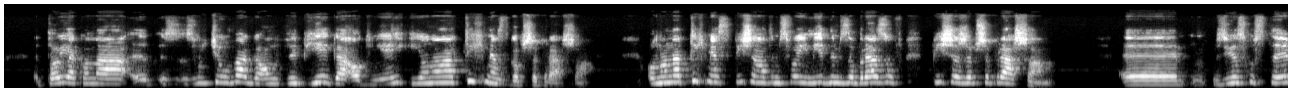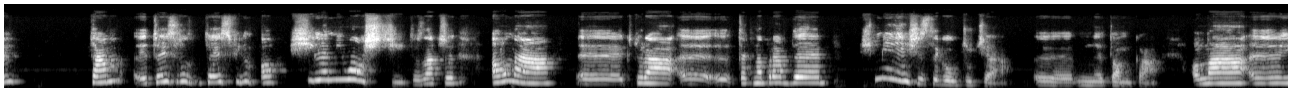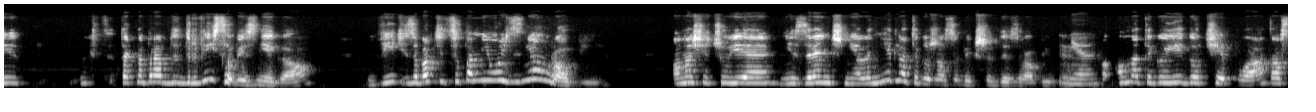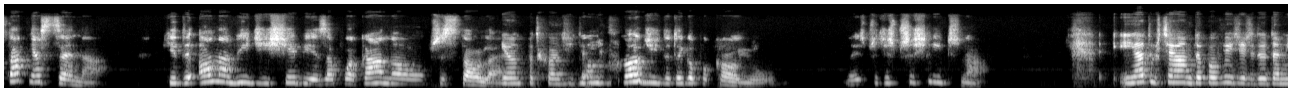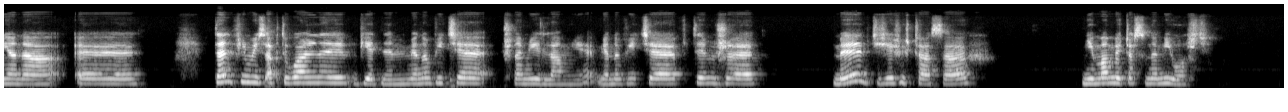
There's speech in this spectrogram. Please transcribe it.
to jak ona, e, zwróćcie uwagę, on wybiega od niej i ona natychmiast go przeprasza. Ona natychmiast pisze na tym swoim jednym z obrazów, pisze, że przepraszam. E, W związku z tym tam e, to jest, to jest film o sile miłości. To znaczy ona, która tak naprawdę śmieje się z tego uczucia Tomka. Ona tak naprawdę drwi sobie z niego. Widzi, zobaczcie, co ta miłość z nią robi. Ona się czuje niezręcznie, ale nie dlatego, że on sobie krzywdę zrobił, Nie. bo ona tego jego ciepła, ta ostatnia scena, kiedy ona widzi siebie zapłakaną przy stole, I on podchodzi. Tak. on wchodzi do tego pokoju, no jest przecież prześliczna. Ja tu chciałam dopowiedzieć do Damiana. e, Ten film jest aktualny w jednym, mianowicie, przynajmniej dla mnie, mianowicie w tym, że my w dzisiejszych czasach nie mamy czasu na miłość.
